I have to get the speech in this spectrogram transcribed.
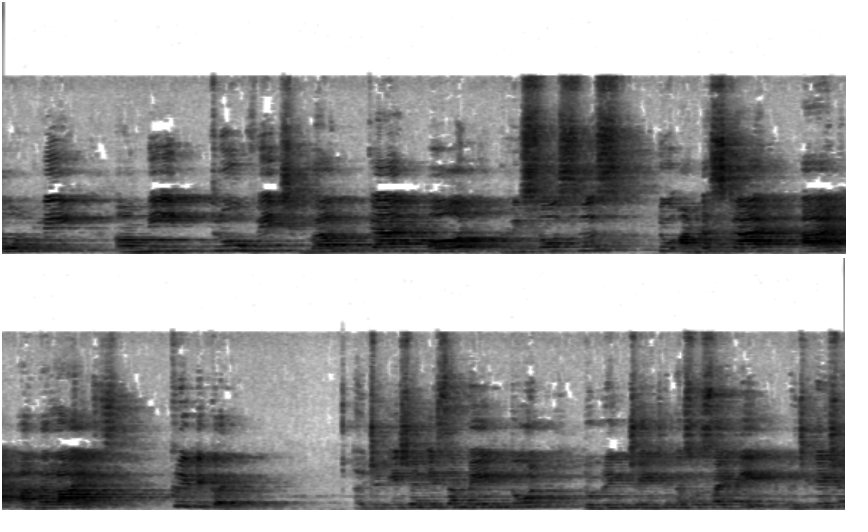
only uh, mean through which one can earn resources to understand and analyze critically. Education is the main tool to bring change in the society. Education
